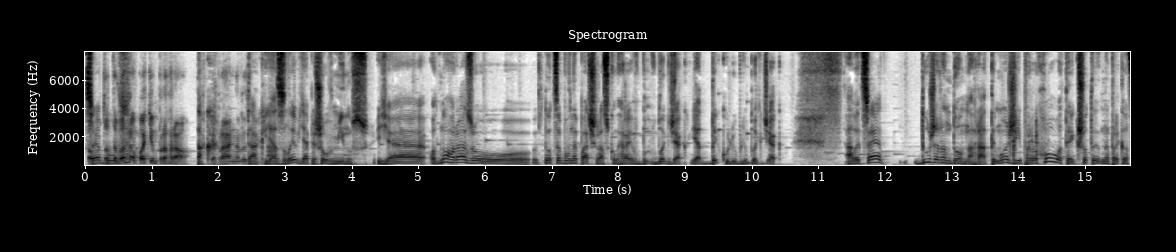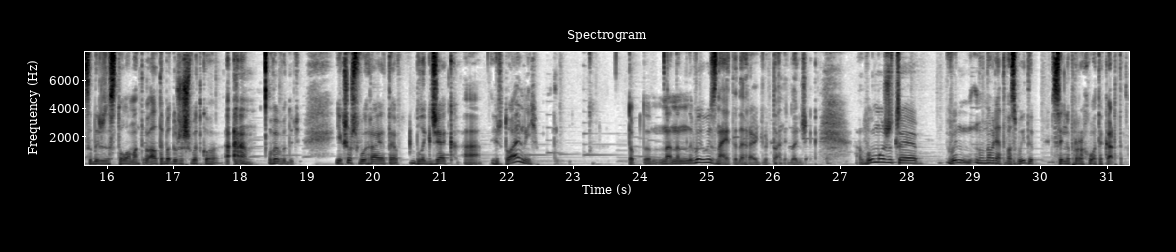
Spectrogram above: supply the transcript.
Це тобто був... ти виграв, потім програв. Так, я правильно розумію? Так, я злив, я пішов в мінус. Я одного разу. Ну, це був не перший раз, коли граю в Блекджек. Я дико люблю Блекджек. Але це дуже рандомна гра. Ти можеш її прораховувати, якщо ти, наприклад, сидиш за столом, але тебе дуже швидко виведуть. Якщо ж ви граєте в Blackjack а, віртуальний, тобто на, на, ви, ви знаєте, де грають віртуальний Blackjack, ви можете. Ви ну, навряд вас вийде сильно прорахувати карти.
